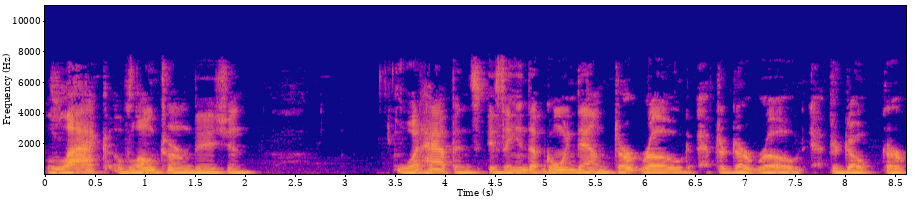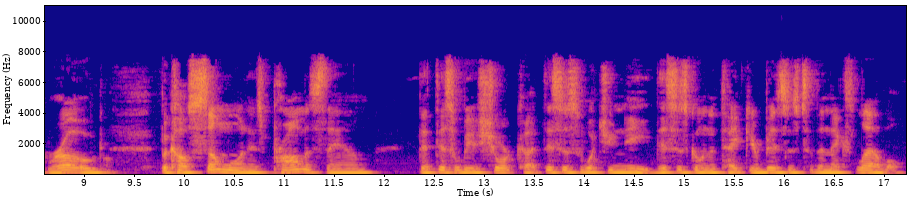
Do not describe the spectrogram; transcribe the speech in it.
lack of long term vision, what happens is they end up going down dirt road after dirt road after dirt road because someone has promised them that this will be a shortcut. This is what you need. This is going to take your business to the next level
